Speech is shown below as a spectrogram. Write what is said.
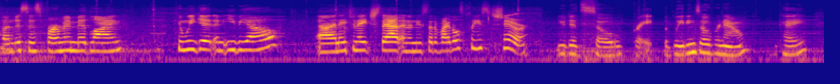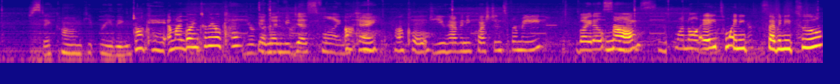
Fundus is firm in midline. Can we get an EBL, uh, an H&H stat, and a new set of vitals, please? Sure. You did so great. The bleeding's over now, okay? Just stay calm, keep breathing. Okay, am I going to be okay? You're You're gonna be just fine, okay? Okay. Do you have any questions for me? Vital signs? No. signs 108, 20, 72,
